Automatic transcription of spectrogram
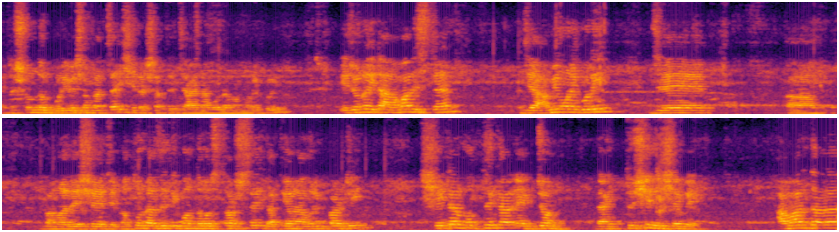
একটা সুন্দর পরিবেশ আমরা চাই, সেটার সাথে যায় না বলে আমরা মনে করি। এই জন্য এটা আমার স্ট্যান্ড যে আমি মনে করি যে বাংলাদেশে যে নতুন রাজনৈতিক বন্দোবস্ত আসছে, জাতীয় নাগরিক পার্টি, সেটার মধ্যেকার একজন দায়িত্বশীল হিসেবে আমার দ্বারা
